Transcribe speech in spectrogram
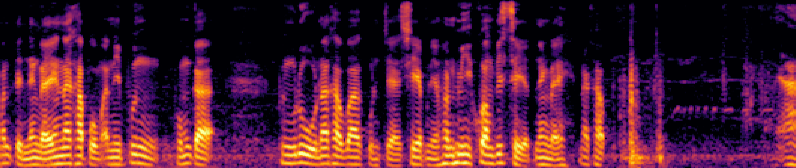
มันเป็นยังไงนะครับ ผมอันนี้เพิ่งผมกับเพิ่งรู้นะครับว่ากุญแจเชฟเนี่ยมันมีความพิเศษยังไงนะครับ อะ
